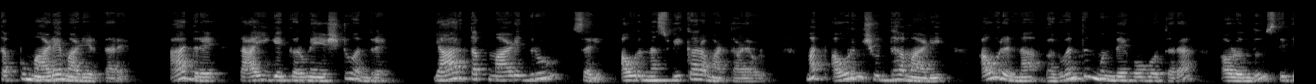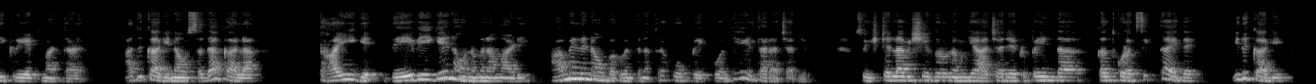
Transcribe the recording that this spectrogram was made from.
ತಪ್ಪು ಮಾಡೇ ಮಾಡಿರ್ತಾರೆ. ಆದ್ರೆ ತಾಯಿಗೆ ಕರುಣೆ ಎಷ್ಟು ಅಂದ್ರೆ, ಯಾರ್ ತಪ್ಪು ಮಾಡಿದ್ರು ಸರಿ, ಅವ್ರನ್ನ ಸ್ವೀಕಾರ ಮಾಡ್ತಾಳೆ ಅವಳು. ಮತ್ ಅವ್ರನ್ನ ಶುದ್ಧ ಮಾಡಿ, ಅವರನ್ನ ಭಗವಂತನ ಮುಂದೆ ಹೋಗೋ ತರ ಅವಳೊಂದು ಸ್ಥಿತಿ ಕ್ರಿಯೇಟ್ ಮಾಡ್ತಾಳೆ. ಅದಕ್ಕಾಗಿ ನಾವು ಸದಾಕಾಲ ತಾಯಿಗೆ, ದೇವಿಗೆ ನಾವು ನಮನ ಮಾಡಿ, ಆಮೇಲೆ ನಾವು ಭಗವಂತನ ಹತ್ರ ಹೋಗ್ಬೇಕು ಅಂತ ಹೇಳ್ತಾರೆ ಆಚಾರ್ಯರು. ಸೊ ಇಷ್ಟೆಲ್ಲಾ ವಿಷಯಗಳು ನಮ್ಗೆ ಆಚಾರ್ಯ ಕೃಪೆಯಿಂದ ಕಲ್ತ್ಕೊಳಕ್ ಸಿಗ್ತಾ ಇದೆ. ಇದಕ್ಕಾಗಿ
